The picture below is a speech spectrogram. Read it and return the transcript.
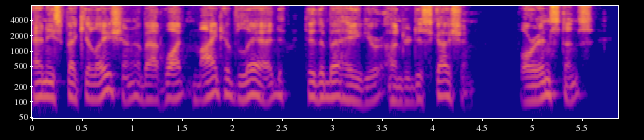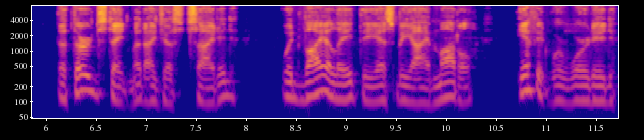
any speculation about what might have led to the behavior under discussion. For instance, the third statement I just cited would violate the SBI model if it were worded,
